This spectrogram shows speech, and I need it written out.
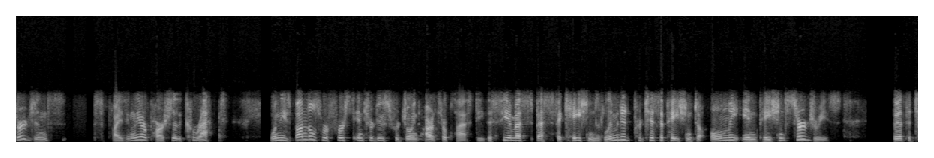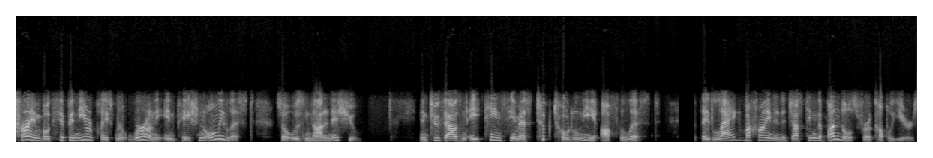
surgeons, surprisingly, are partially correct. When these bundles were first introduced for joint arthroplasty, the CMS specifications limited participation to only inpatient surgeries. But at the time, both hip and knee replacement were on the inpatient only list, so it was not an issue. In 2018, CMS took total knee off the list, but they lagged behind in adjusting the bundles for a couple years.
